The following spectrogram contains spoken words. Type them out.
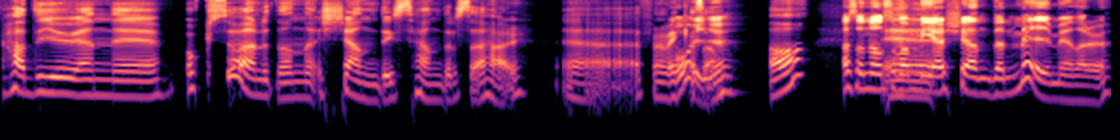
hade ju en, eh, också en liten kändishändelse här eh, för en vecka sedan. Oj! Ja, Alltså någon som var Eh. mer känd än mig menar du?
